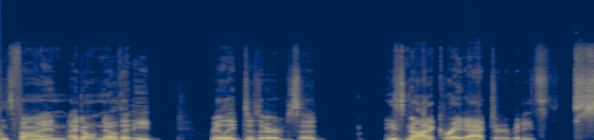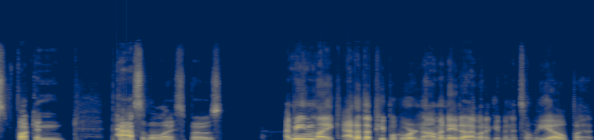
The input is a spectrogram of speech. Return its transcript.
he's fine. I don't know that he really deserves a. He's not a great actor, but he's fucking passable, I suppose. I mean, like out of the people who were nominated, I would have given it to Leo, but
